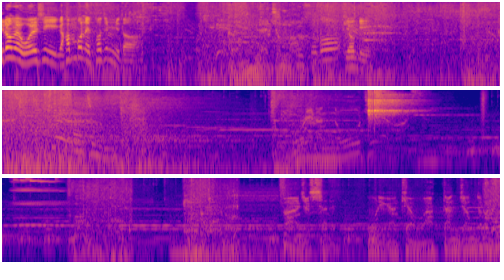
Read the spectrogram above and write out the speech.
이러면 월식 이거 한 번에 터집니다 좀 쓰고 여기 우리가 겨우 악당 정도로 보여?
